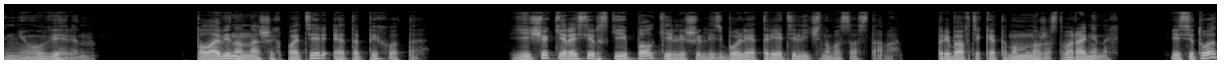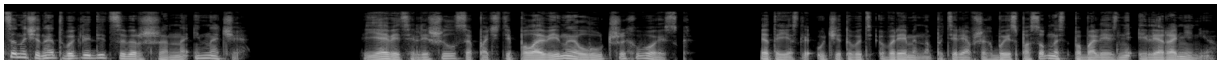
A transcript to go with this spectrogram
Не уверен. Половина наших потерь — это пехота. Еще кирасирские полки лишились более трети личного состава. Прибавьте к этому множество раненых, и ситуация начинает выглядеть совершенно иначе. Я ведь лишился почти половины лучших войск. Это если учитывать временно потерявших боеспособность по болезни или ранению.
